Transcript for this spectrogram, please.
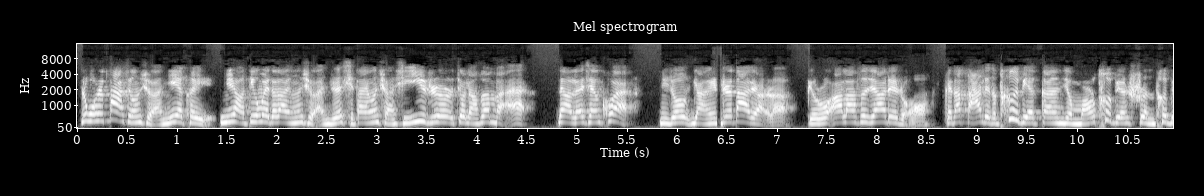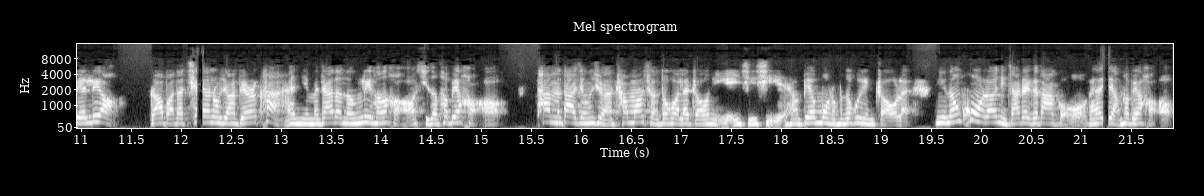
如果是大型犬，你也可以，你想定位的大型犬，你直接洗大型犬洗一只就两三百，那样来钱快，你就养一只大点的，比如阿拉斯加这种，给它打理的特别干净，毛特别顺，特别亮，然后把它牵出去让别人看，哎，你们家的能力很好，洗的特别好。他们大型犬、长毛犬都会来找你一起洗，像边牧什么都会给你招来。你能控制了你家这个大狗，给它养特别好，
